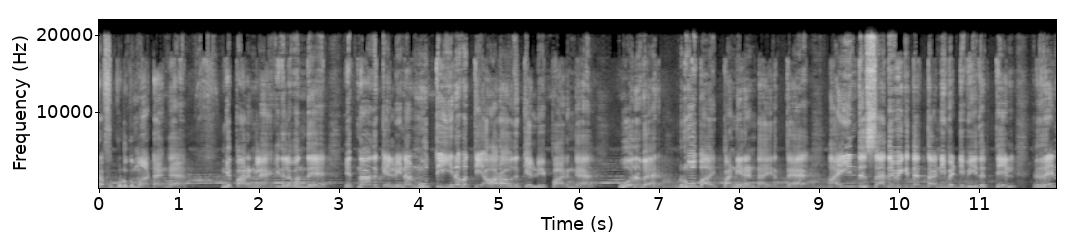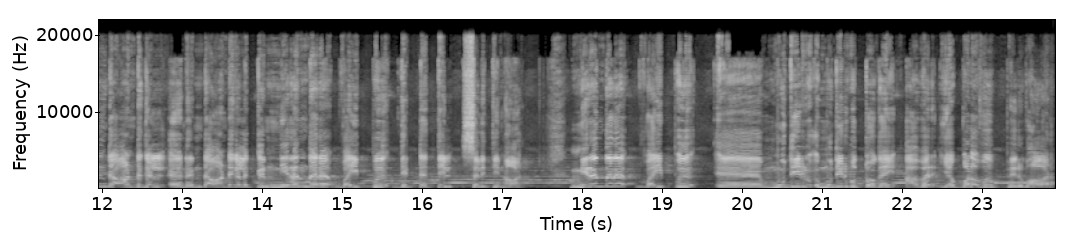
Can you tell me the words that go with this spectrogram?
ட்ரஃப் கொடுக்க மாட்டாங்க. இங்கே பாருங்களேன். இதில் வந்து எத்தனாவது கேள்வினா நூற்றி இருபத்தி ஆறாவது கேள்வி பாருங்கள் ஒருவர் ரூபாய் பன்னிரெண்டாயிரத்தை ஐந்து சதவிகித தனி வட்டி விகிதத்தில் ரெண்டு ஆண்டுகள் ரெண்டு ஆண்டுகளுக்கு நிரந்தர வைப்பு திட்டத்தில் செலுத்தினார். நிரந்தர வைப்பு முதிர் முதிர்வு தொகை அவர் எவ்வளவு பெறுவார்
